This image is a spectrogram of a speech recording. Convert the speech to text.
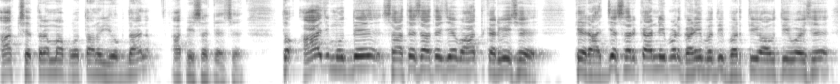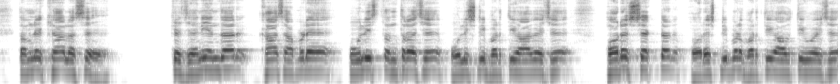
આ ક્ષેત્રમાં પોતાનું યોગદાન આપી શકે છે. તો આ જ મુદ્દે સાથે સાથે જે વાત કરવી છે કે રાજ્ય સરકારની પણ ઘણી બધી ભરતીઓ આવતી હોય છે. તમને ખ્યાલ હશે કે જેની અંદર ખાસ આપણે પોલીસ તંત્ર છે, પોલીસની ભરતીઓ આવે છે, ફોરેસ્ટ સેક્ટર, ફોરેસ્ટની પણ ભરતીઓ આવતી હોય છે.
